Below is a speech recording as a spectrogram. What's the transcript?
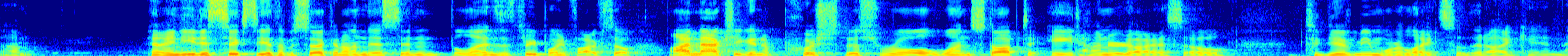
Um, and I need a 60th of a second on this, and the lens is 3.5. So I'm actually going to push this roll one stop to 800 ISO to give me more light so that I can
